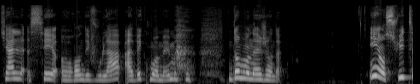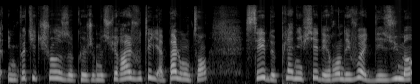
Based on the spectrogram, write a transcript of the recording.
cale ces rendez-vous-là avec moi-même dans mon agenda. Et ensuite, une petite chose que je me suis rajoutée il n'y a pas longtemps, c'est de planifier des rendez-vous avec des humains.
